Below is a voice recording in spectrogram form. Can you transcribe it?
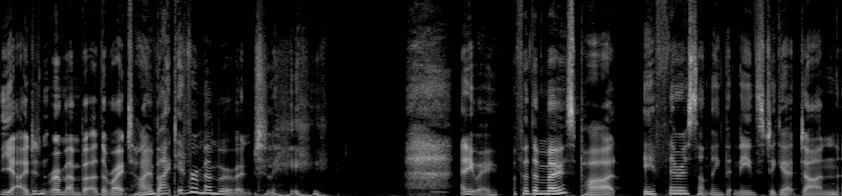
yeah, I didn't remember at the right time, but I did remember eventually. anyway, for the most part, if there is something that needs to get done,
